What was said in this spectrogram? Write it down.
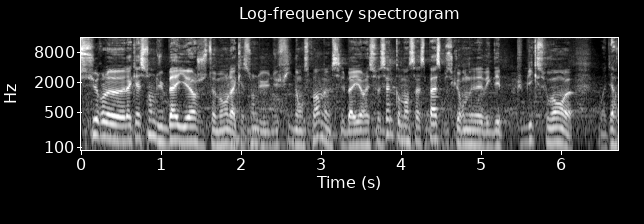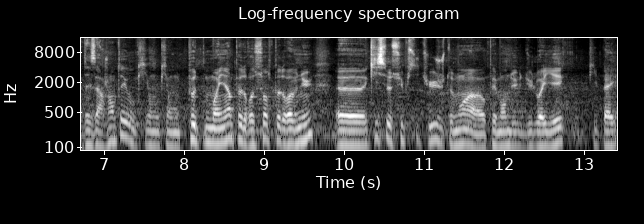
Sur la question du bailleur, justement, la question du, financement, même si le bailleur est social, comment ça se passe Puisqu'on est avec des publics souvent, on va dire, désargentés ou qui ont, qui ont peu de moyens, peu de ressources, peu de revenus, qui se substituent justement au paiement du, du loyer, qui paye?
